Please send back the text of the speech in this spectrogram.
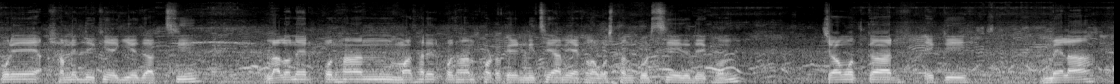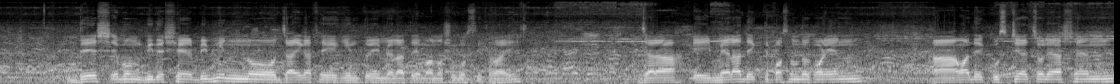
করে সামনের দিকে এগিয়ে যাচ্ছি। লালনের প্রধান, মাঝারের প্রধান ফটকের নিচে আমি এখন অবস্থান করছি। এই যে, দেখুন, চমৎকার একটি মেলা। দেশ এবং বিদেশের বিভিন্ন জায়গা থেকে কিন্তু এই মেলাতে মানুষ উপস্থিত হয়। যারা এই মেলা দেখতে পছন্দ করেন আমাদের কুষ্টিয়া চলে আসেন,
